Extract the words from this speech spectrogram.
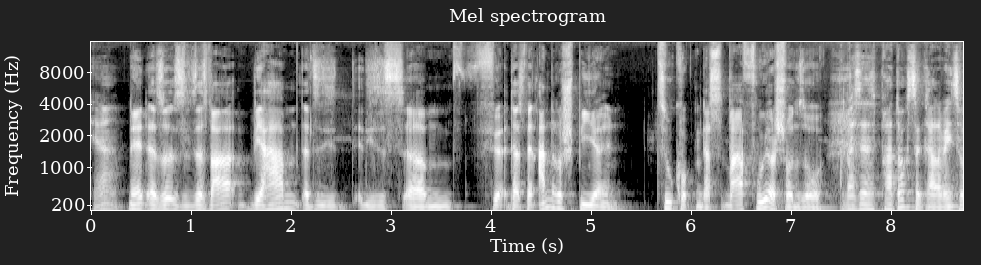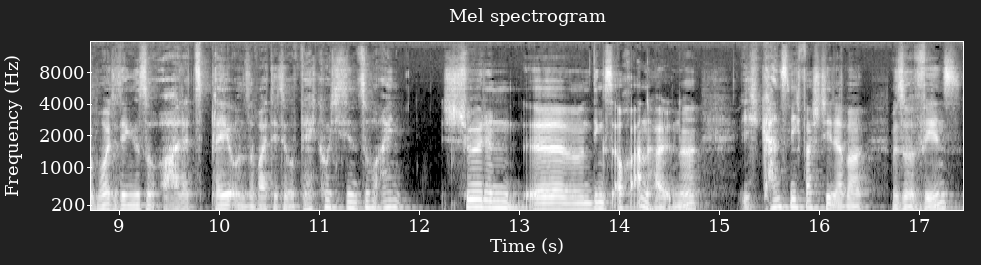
Ja, Ne, also es- das war, wir haben, also die- dieses, ähm, für, dass wenn andere spielen, zugucken, das war früher schon so. aber das ist das Paradoxe gerade, wenn ich so heute denke, so, oh, Let's Play und so weiter, ich so, wer guckt denn so einen schönen äh, Dings auch anhalten, ne? Ich kann es nicht verstehen, aber wenn du so erwähnst,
